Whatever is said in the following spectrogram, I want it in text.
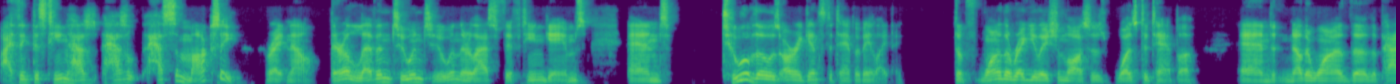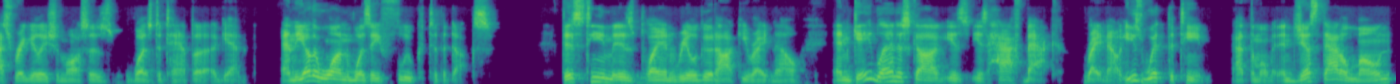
I think this team has has has some moxie right now. They're 11 2 and 2 in their last 15 games and two of those are against the Tampa Bay Lightning. The one of the regulation losses was to Tampa and another one of the the past regulation losses was to Tampa again. And the other one was a fluke to the Ducks. This team is playing real good hockey right now, and Gabe Landeskog is is half back right now. He's with the team at the moment, and just that alone,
